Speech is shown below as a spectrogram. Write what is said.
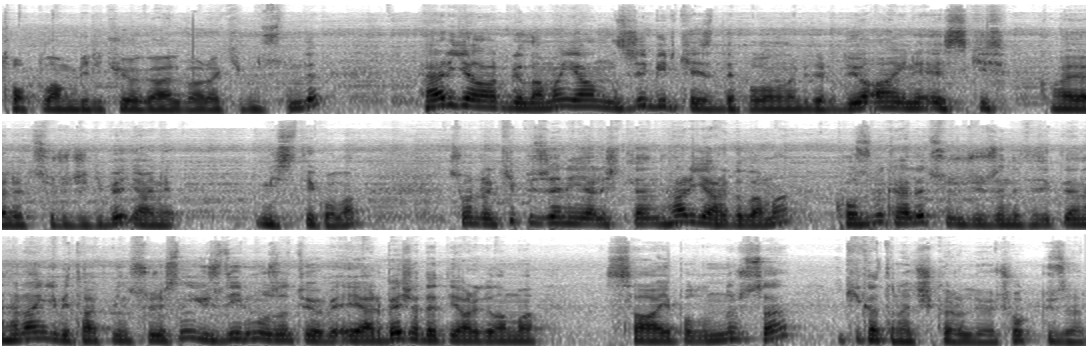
toplam birikiyor galiba rakibin üstünde. Her yargılama yalnızca bir kez depolanabilir diyor. Aynı eski hayalet sürücü gibi yani mistik olan. Sonra rakip üzerine yerleştirilen her yargılama kozmik hayalet sürücü üzerinde tetiklenen herhangi bir takviyenin süresini %20 uzatıyor ve eğer 5 adet yargılama sahip olunursa iki katına çıkarılıyor. Çok güzel.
